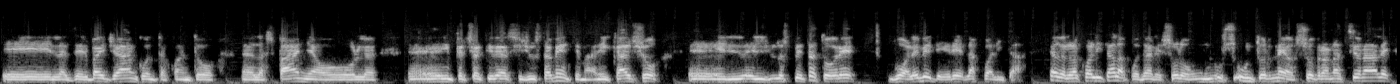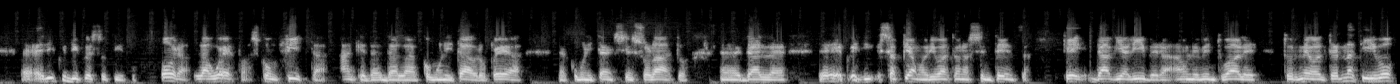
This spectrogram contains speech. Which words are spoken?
l'Azerbaijan conta quanto eh, la Spagna o il, eh, per certi versi giustamente, ma nel calcio eh, il, lo spettatore vuole vedere la qualità. E allora la qualità la può dare solo un, un torneo sovranazionale eh, di, di, questo tipo. Ora la UEFA, sconfitta anche da, dalla comunità europea, la comunità in senso lato, eh, dal, eh, quindi sappiamo è arrivata una sentenza che dà via libera a un eventuale torneo alternativo,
